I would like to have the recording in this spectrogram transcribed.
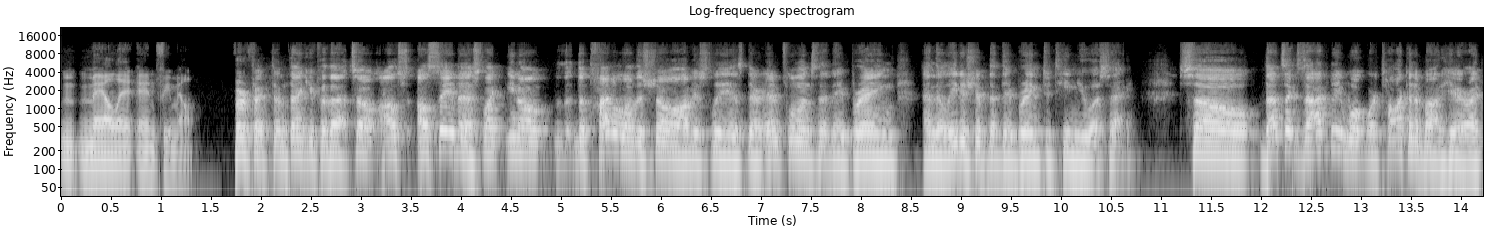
male and female. Perfect, and thank you for that. So I'll I'll say this, like you know, the, the, title of the show obviously is their influence that they bring and the leadership that they bring to Team USA. So that's exactly what we're talking about here, right?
